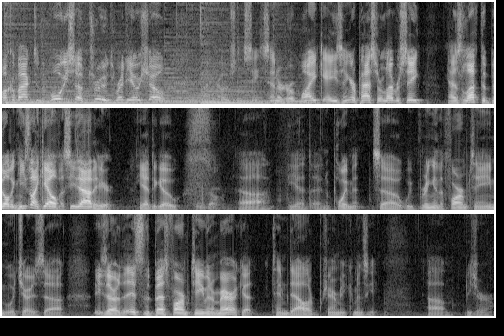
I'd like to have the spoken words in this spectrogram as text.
Welcome back to the Voice of Truth radio show. I'm your host, State Senator Mike Azinger. Pastor Leversey has left the building. He's like Elvis. He's out of here. He had to go. Uh, he had an appointment. So we bring in the farm team, which is uh, these are the, it's the best farm team in America. Tim Dowler, Jeremy Kaminsky. Um, these are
